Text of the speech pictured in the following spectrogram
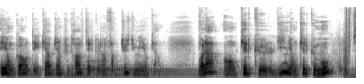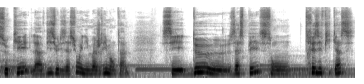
et encore des cas bien plus graves tels que l'infarctus du myocarde. Voilà en quelques lignes, en quelques mots, ce qu'est la visualisation et l'imagerie mentale. Ces deux aspects sont très efficaces,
